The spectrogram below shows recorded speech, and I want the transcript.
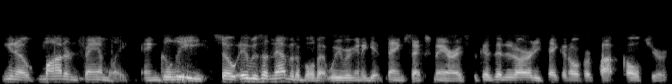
you know, Modern Family and Glee. So it was inevitable that we were going to get same sex marriage because it had already taken over pop culture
